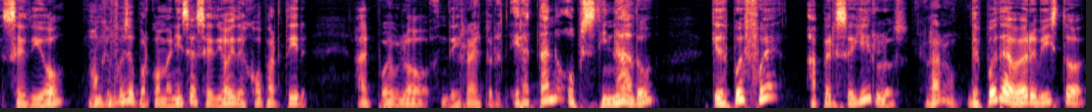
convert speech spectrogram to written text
cedió, aunque Ujú. fuese por conveniencia, cedió y dejó partir al pueblo de Israel. Pero era tan obstinado que después fue a perseguirlos. claro. Después de haber visto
